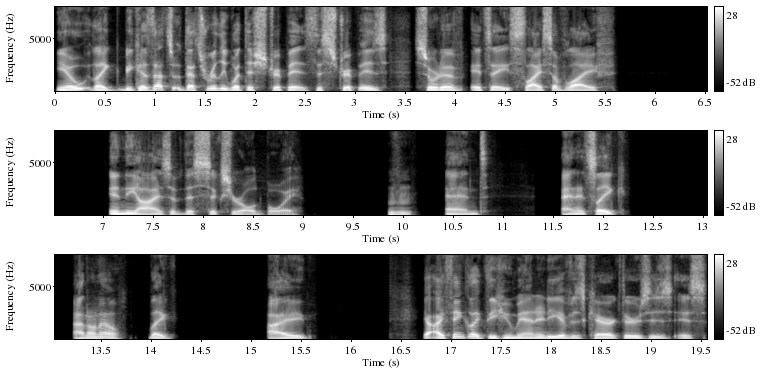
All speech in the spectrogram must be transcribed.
You know, like because that's that's really what this strip is. This strip is sort of it's a slice of life in the eyes of this six year old boy, Mhm. and and it's like I don't know, like I. Yeah, I think like the humanity of his characters is is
